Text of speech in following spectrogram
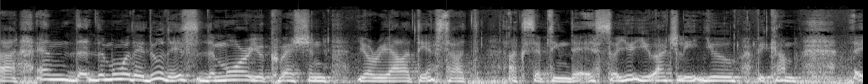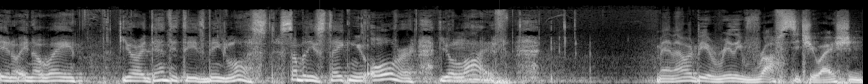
uh, and the, the more they do this the more you question your reality and start accepting this. So you, you actually you become, you know, in a way, your identity is being lost. Somebody is taking over your Mm. life. Man, that would be a really rough situation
